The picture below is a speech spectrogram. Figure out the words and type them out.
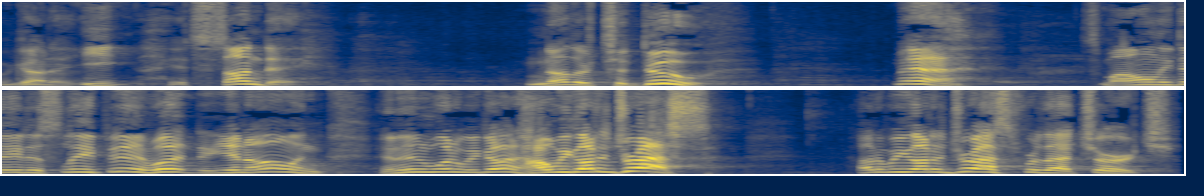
We got to eat. It's Sunday. Another to do. Man, it's my only day to sleep in. What, you know, and, and then what do we got? How we got to dress? How do we got to dress for that church?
